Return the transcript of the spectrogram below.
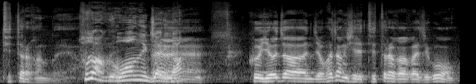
뒤따라간 거예요. 초등학교 5학년짜리가 네, 네. 그 여자 이제 화장실에 뒤따라가 가지고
